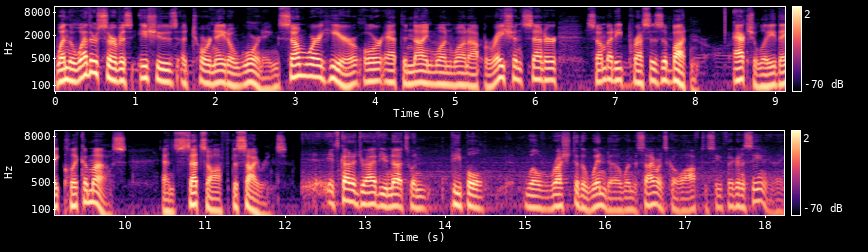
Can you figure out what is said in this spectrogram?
When the Weather Service issues a tornado warning, somewhere here or at the 911 Operations Center, somebody presses a button. Actually, they click a mouse and sets off the sirens. It's got to drive you nuts when people will rush to the window when the sirens go off to see if they're going to see anything.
